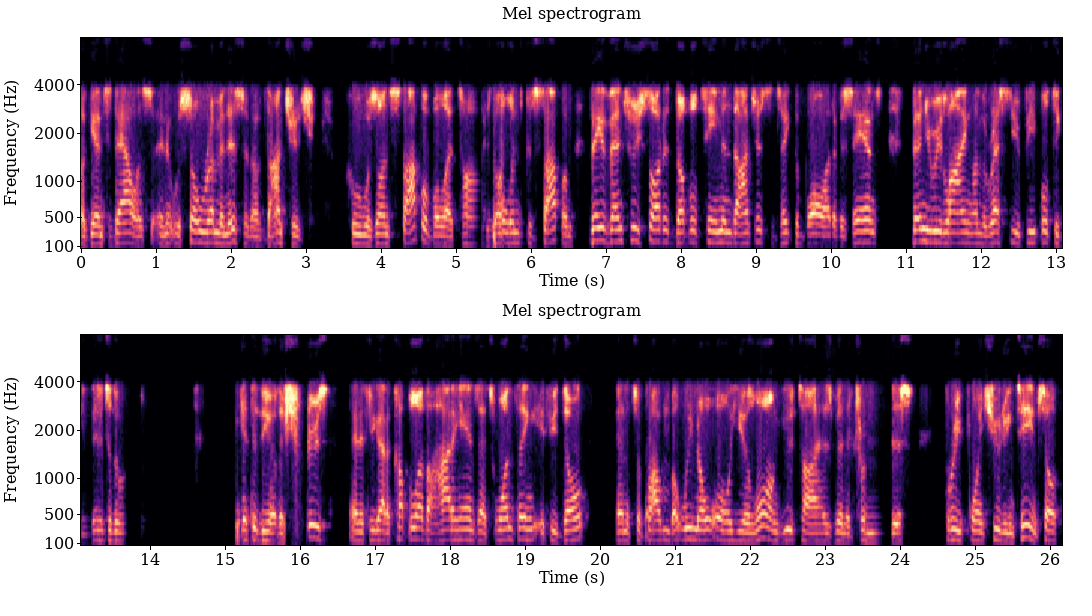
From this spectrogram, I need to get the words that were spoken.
against Dallas, and it was so reminiscent of Doncic who was unstoppable at times. No one could stop him. They eventually started double teaming Doncic to take the ball out of his hands. Then you're relying on the rest of your people to get into the get to the other shooters. And if you got a couple other hot hands, that's one thing. If you don't, then it's a problem. But we know all year long Utah has been a tremendous three point shooting team. So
